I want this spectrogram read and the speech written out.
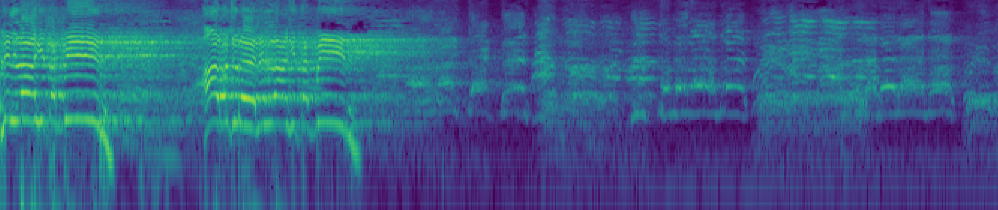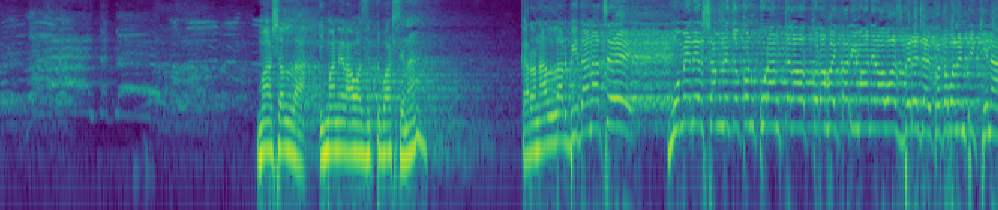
লিল্লাহি তাকবীর! আরও জোরে, লিল্লাহি তাকবীর! মাশাল্লাহ, ইমানের আওয়াজ একটু বাড়ছে না? কারণ আল্লাহর বিধান আছে, মুমেনের সামনে যখন কোরআন তেলাওয়াত করা হয়, তার ইমানের আওয়াজ বেড়ে যায়, কথা বলেন ঠিক কিনা?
